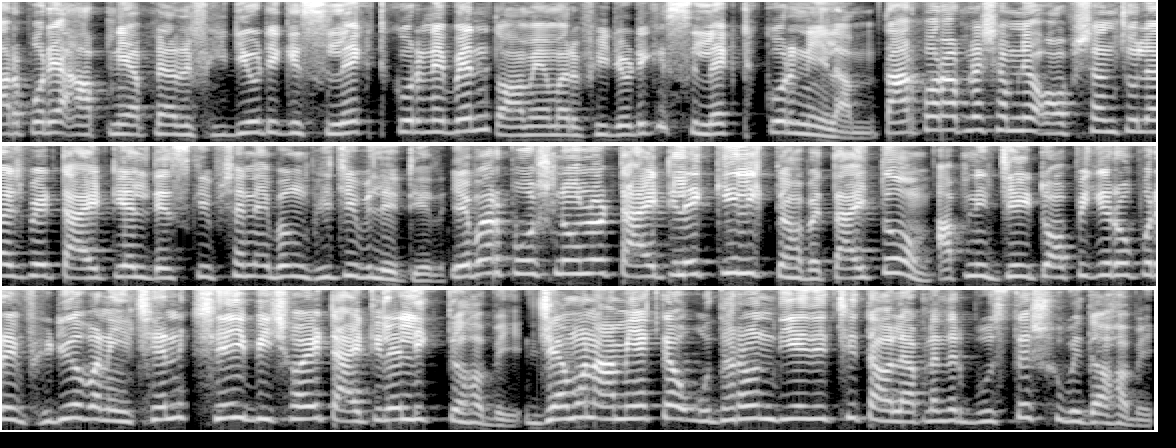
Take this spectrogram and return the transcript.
তারপরে আপনি আপনার ভিডিওটিকে সিলেক্ট করে নেবেন। তো আমি আমার ভিডিওটিকে সিলেক্ট করে নিলাম। তারপর আপনার সামনে অপশন চলে আসবে টাইটেল, ডেসক্রিপশন এবং ভিজিবিলিটির। এবার প্রশ্ন হলো টাইটেলে কি লিখতে হবে, তাই তো? আপনি যেই টপিকের উপরে ভিডিও বানিয়েছেন, সেই বিষয়ে টাইটেলে লিখতে হবে। যেমন আমি একটা উদাহরণ দিয়ে দিচ্ছি, তাহলে আপনাদের বুঝতে সুবিধা হবে।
